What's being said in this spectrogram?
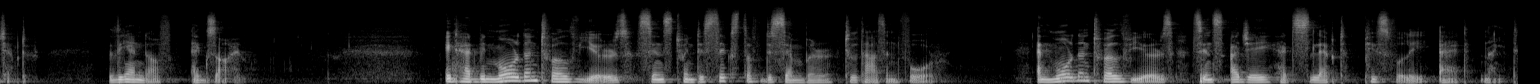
chapter, the end of exile. It had been more than 12 years since 26th of December 2004 and more than 12 years since Ajay had slept peacefully at night.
